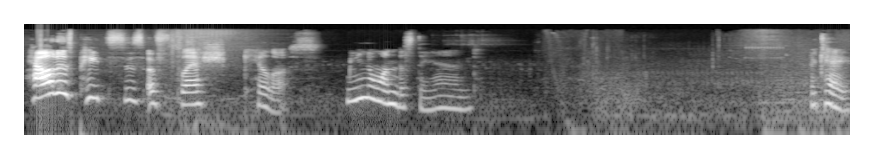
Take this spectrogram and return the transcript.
How does pieces of flesh kill us? Me no understand. Okay.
